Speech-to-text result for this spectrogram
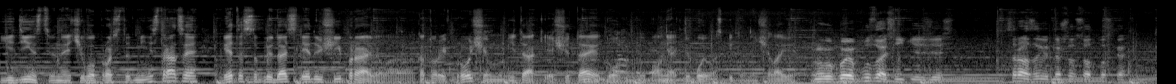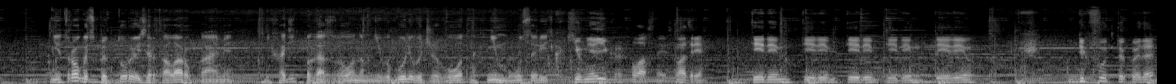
Единственное, чего просит администрация, это соблюдать следующие правила, которые, впрочем, и так, я считаю, должен выполнять любой воспитанный человек. Ну какой пузатенький здесь. Сразу видно, что с отпуска. Не трогать скульптуры и зеркала руками, не ходить по газонам, не выгуливать животных, не мусорить. Какие у меня игры классные, смотри. Тирим, тирим, тирим, тирим, тирим. Бигфут такой, да?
